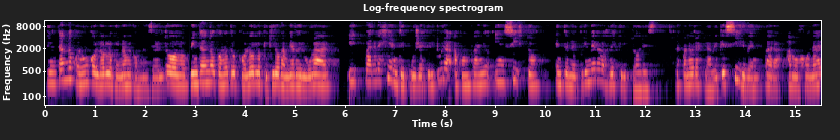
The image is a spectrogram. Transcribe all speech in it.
pintando con un color lo que no me convence del todo, pintando con otro color lo que quiero cambiar de lugar. Y para la gente cuya escritura acompaño, insisto en tener primero los descriptores, las palabras clave que sirven para amojonar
